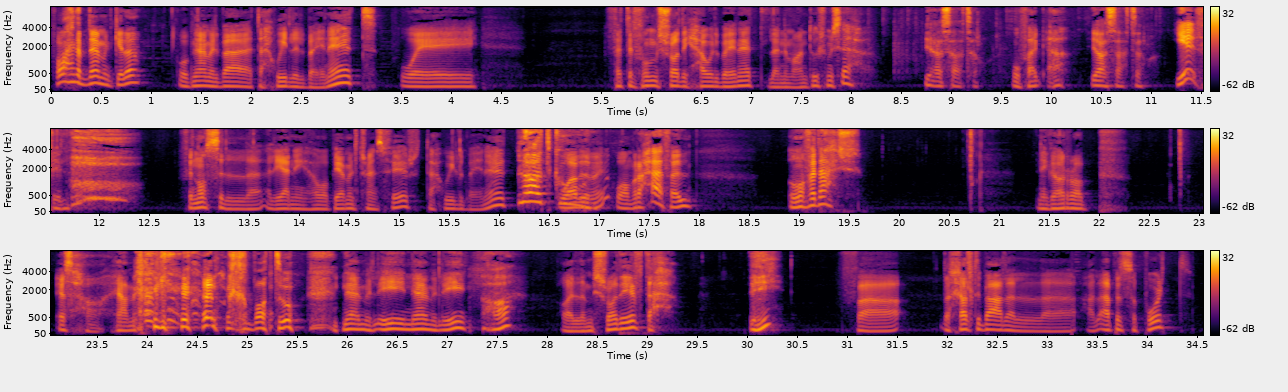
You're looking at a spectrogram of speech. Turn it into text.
فاحنا بنعمل كده وبنعمل بقى تحويل للبيانات و فالتليفون مش راضي يحول بيانات لأن ما عندوش مساحة. يا ساتر. وفجأة يا ساتر. يقفل. في نص ال يعني هو بيعمل ترانسفير تحويل البيانات. لا تكون. وقام راح قفل. وما فتحش. نجرب. اصحى. يعمل حاجة. نخبطه. نعمل إيه؟ نعمل إيه؟ ها؟ ولا مش راضي يفتح. إيه؟ فدخلت بقى على ال على ال Apple support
